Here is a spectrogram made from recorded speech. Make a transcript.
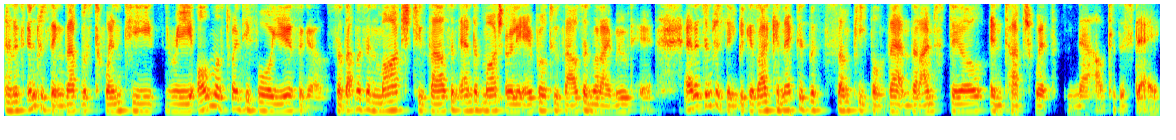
and it's interesting, that was 23, almost 24 years ago. So that was in March 2000, end of March, early April 2000 when I moved here. And it's interesting because I connected with some people then that I'm still in touch with now to this day.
